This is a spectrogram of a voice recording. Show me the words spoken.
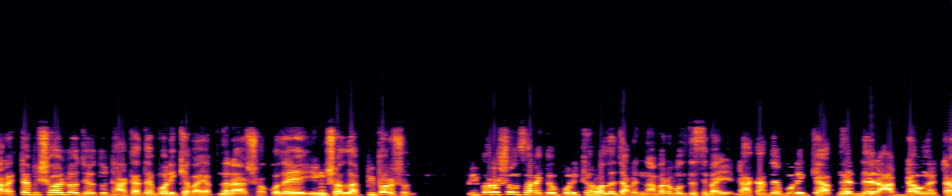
আরেকটা বিষয় হলো, যেহেতু ঢাকাতে পরীক্ষা ভাই, আপনারা সকলে ইনশাল্লাহ প্রিপারেশন প্রিপারেশন ছাড়া কেউ পরীক্ষার হলে যাবেন না। আবারও বলতেছি ভাই, ঢাকাতে পরীক্ষা আপনাদের আপ ডাউন একটা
